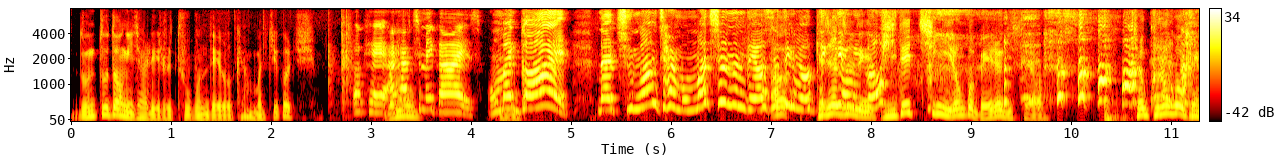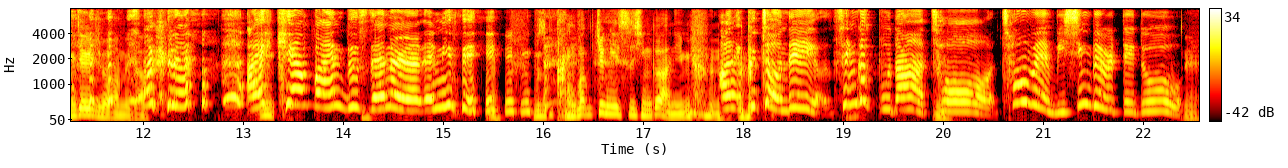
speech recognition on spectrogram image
눈두덩이 자리를 두 군데 이렇게 한번 찍어주시면. Okay, I have to make eyes. Oh my god! 나 중앙 잘 못 맞추는데요. 선생님 어, 떻게 해요. 이거? 비대칭 이런 거 매력 있어요. 전 그런 거 굉장히 좋아합니다. 그래요? I can't find the center at anything. 무슨 강박증 있으신 거 아니면 아니 그쵸. 근데 생각보다 저 처음에 미싱 배울 때도 네.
